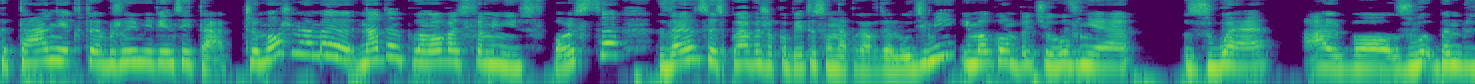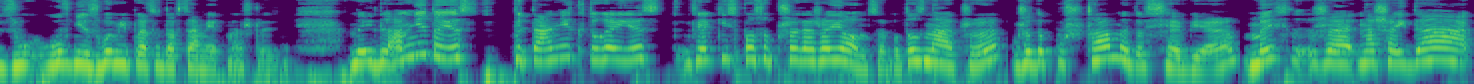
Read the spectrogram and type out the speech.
pytanie, które brzmi mniej więcej tak. Czy możemy nadal promować feminizm w Polsce, zdając sobie sprawę, że kobiety są naprawdę ludźmi i mogą być równie złe albo zły, będą równie złymi pracodawcami jak mężczyźni. No i dla mnie to jest pytanie, które jest w jakiś sposób przerażające, bo to znaczy, że dopuszczamy do siebie myśl, że nasza idea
